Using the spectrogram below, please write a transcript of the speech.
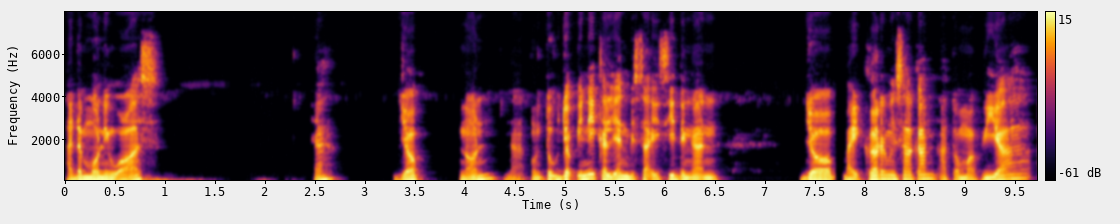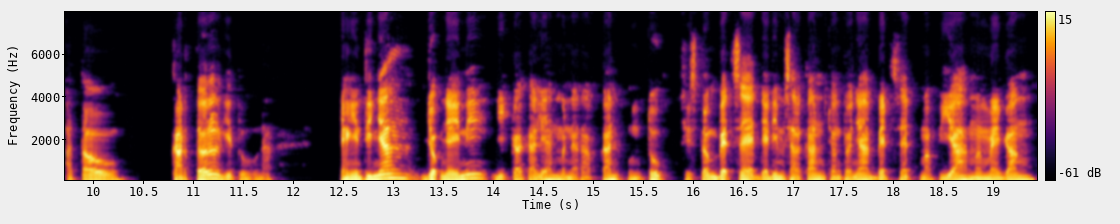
Ada Moniwas. Ya. Job non. Nah, untuk job ini kalian bisa isi dengan job biker misalkan atau mafia atau kartel gitu. Nah, yang intinya jobnya ini jika kalian menerapkan untuk sistem bed set. Jadi misalkan contohnya bed set mafia memegang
